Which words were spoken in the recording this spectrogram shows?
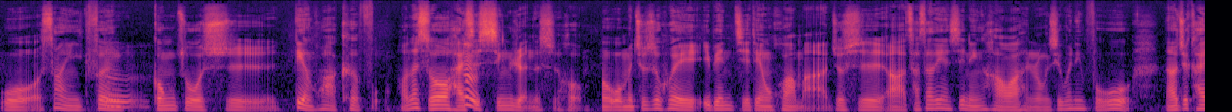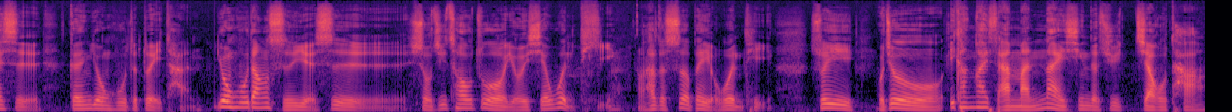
我上一份工作是电话客服，哦，那时候还是新人的时候，呃，我们就是会一边接电话嘛，就是啊，叉叉电信您好啊，很荣幸为您服务，然后就开始跟用户的对谈。用户当时也是手机操作有一些问题啊，他的设备有问题，所以我就一刚开始还蛮耐心的去教他。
